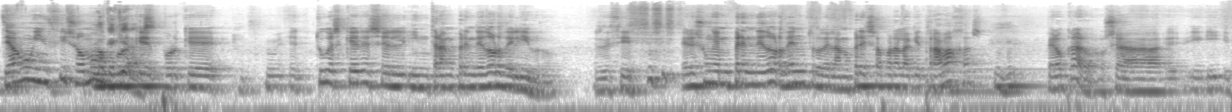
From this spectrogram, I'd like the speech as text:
Te hago un inciso, Mon, porque, quieras. porque eh, tú es que eres el intraemprendedor del libro. Es decir, eres un emprendedor dentro de la empresa para la que trabajas, pero claro, o sea, y-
